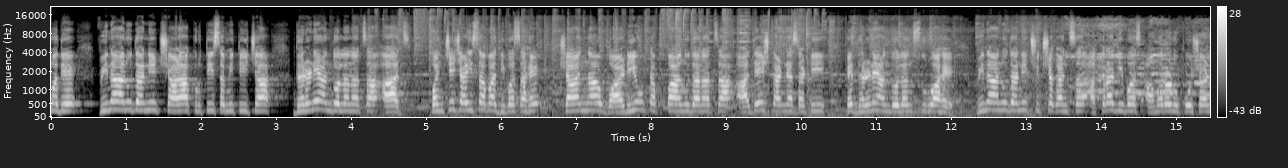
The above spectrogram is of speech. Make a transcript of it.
नागपूरमध्ये विना अनुदानित शाळा कृती समितीच्या धरणे आंदोलनाचा आज पंचेचाळीसावा दिवस आहे. शाळांना वाढीव टप्पा अनुदानाचा आदेश काढण्यासाठी हे धरणे आंदोलन सुरू आहे. विना अनुदानित शिक्षकांचं अकरा दिवस आमरण उपोषण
